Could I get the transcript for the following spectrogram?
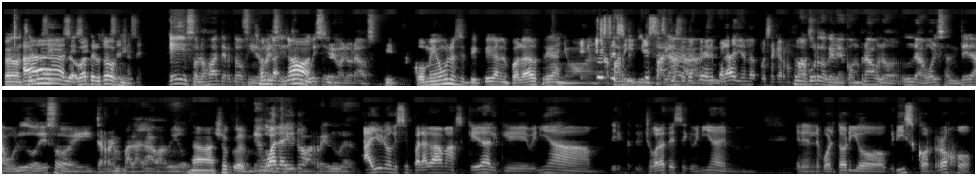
Perdón, Ah, Sí, los sí, sí, Butter ya sé, Toffee. Eso, los Butter Toffee, me Son parece que la- están no, muy sobrevalorados. Si comes uno, se te pega en el paladar tres años, menos. Ese Aparte sí, ese sí que se te pega en el paladar y no la puedes sacar nunca Yo me acuerdo que me compraba uno, una bolsa entera, boludo, de eso y te reempalagaba, amigo. No, yo. Igual hay uno- estaba re dura. Hay uno que se empalagaba más, que era el que venía. El, el chocolate ese que venía en, en el envoltorio gris con rojo.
